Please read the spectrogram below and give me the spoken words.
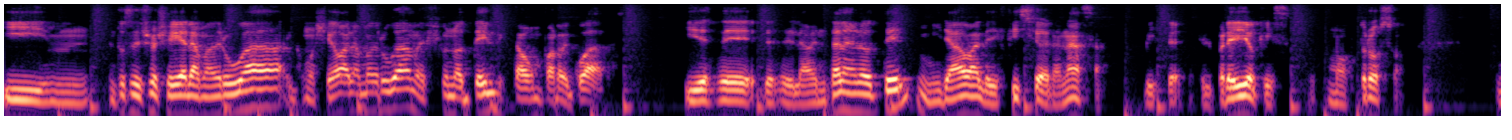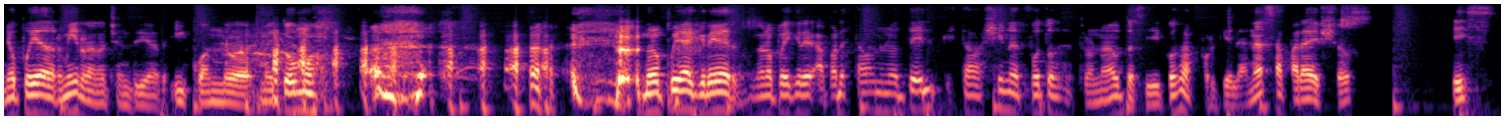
Y mm, entonces yo llegué a la madrugada, y como llegaba a la madrugada me fui a un hotel que estaba a un par de cuadras. Y desde, desde la ventana del hotel miraba el edificio de la NASA, ¿viste? El predio que es monstruoso. No podía dormir la noche anterior. Y cuando me tomo. no podía creer, no lo podía creer. Aparte estaba en un hotel que estaba lleno de fotos de astronautas y de cosas, porque la NASA para ellos es,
